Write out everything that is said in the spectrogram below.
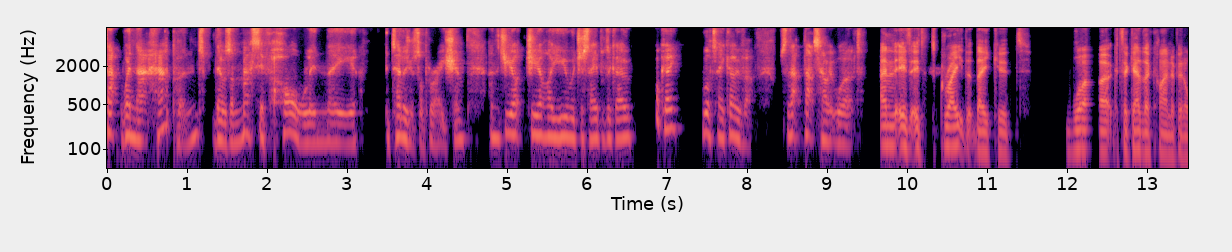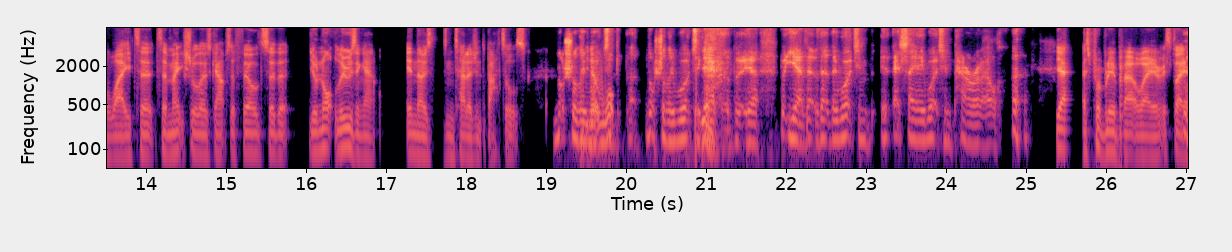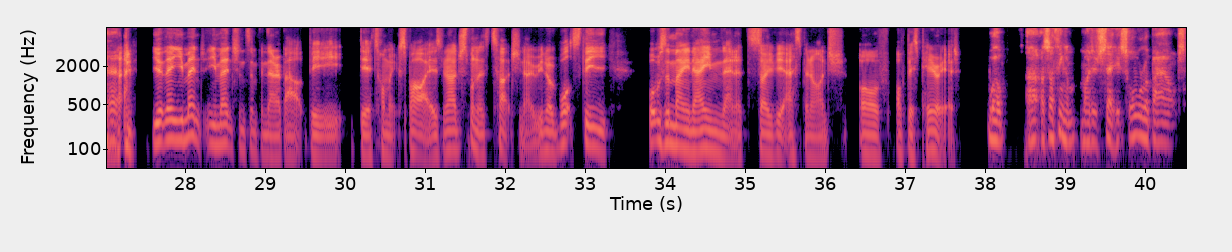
that when that happened, there was a massive hole in the intelligence operation, and the GRU were just able to go, okay, we'll take over. So that, that's how it worked. And it's, it's great that they could work together kind of in a way to to make sure those gaps are filled so that you're not losing out in those intelligence battles not sure they you worked. What... To, not sure they worked together, yeah. but yeah, but yeah, they, they, worked in. Let's say they worked in parallel. yeah, that's probably a better way of explaining that. You know, you mentioned you mentioned something there about the the atomic spies, and I just wanted to touch. You know, you know, what's the what was the main aim then of Soviet espionage of of this period? Well, uh, as I think I might have said, it's all about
